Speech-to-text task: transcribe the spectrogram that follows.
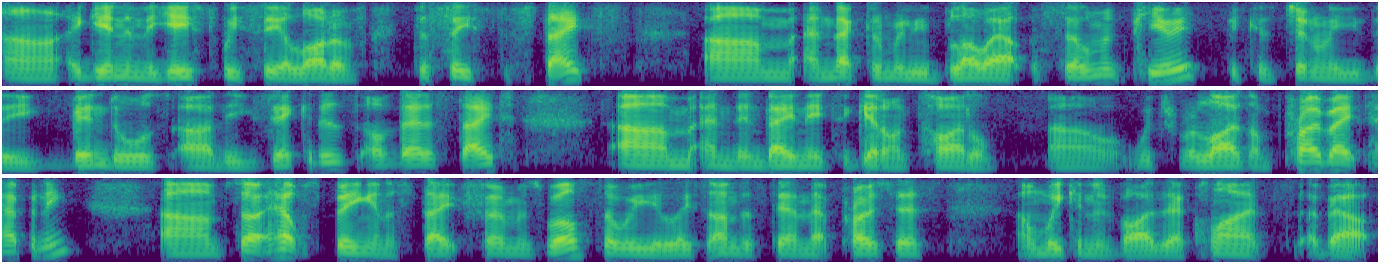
Uh, again, in the east, we see a lot of deceased estates, um, and that can really blow out the settlement period because generally the vendors are the executors of that estate, um, and then they need to get on title, uh, which relies on probate happening. Um, so it helps being an estate firm as well, so we at least understand that process and we can advise our clients about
